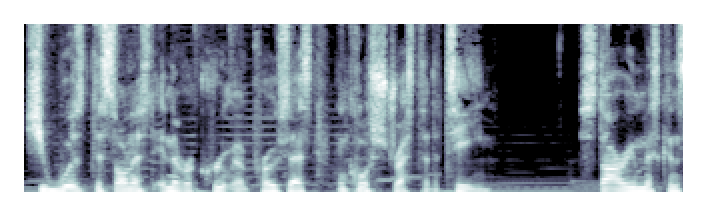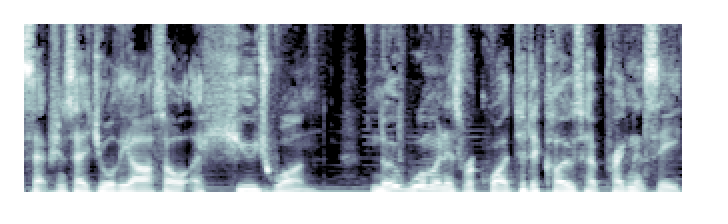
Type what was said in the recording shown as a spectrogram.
She was dishonest in the recruitment process and caused stress to the team. Starry Misconception says you're the arsehole, a huge one. No woman is required to disclose her pregnancy,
